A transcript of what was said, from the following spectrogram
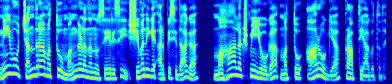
ನೀವು ಚಂದ್ರ ಮತ್ತು ಮಂಗಳನನ್ನು ಸೇರಿಸಿ ಶಿವನಿಗೆ ಅರ್ಪಿಸಿದಾಗ ಮಹಾಲಕ್ಷ್ಮಿ ಯೋಗ ಮತ್ತು ಆರೋಗ್ಯ ಪ್ರಾಪ್ತಿಯಾಗುತ್ತದೆ.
